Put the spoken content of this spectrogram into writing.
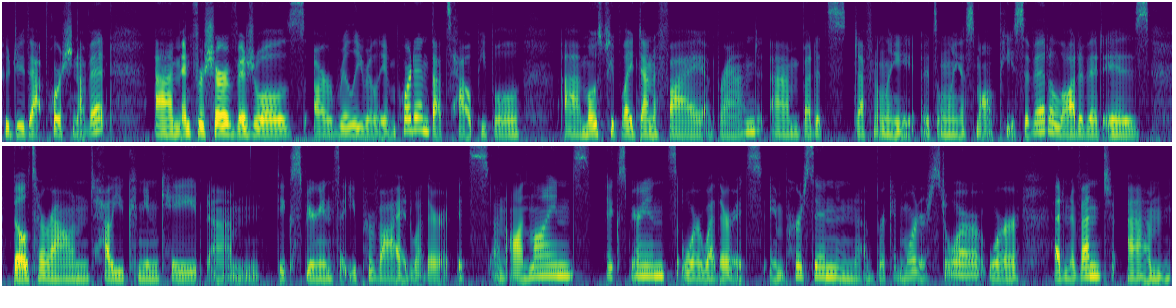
who do that portion of it. Um, and for sure visuals are really really important. That's how people uh, most people identify a brand, um, but it's definitely it's only a small piece of it. A lot of it is built around how you communicate, um, the experience that you provide, whether it's an online experience or whether it's in person in a brick and mortar store or at an event. Um,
